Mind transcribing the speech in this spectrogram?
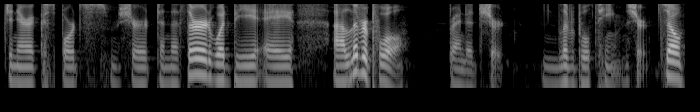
generic sports shirt. And the third would be a, a Liverpool branded shirt, Liverpool team shirt. So,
